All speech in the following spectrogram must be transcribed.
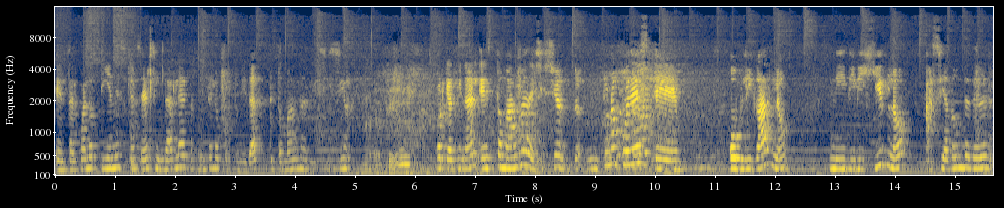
el, tal cual lo tienes que hacer sin darle al paciente la oportunidad de tomar una decisión. Porque al final es tomar una decisión. Tú, no puedes eh, obligarlo ni dirigirlo hacia dónde debe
